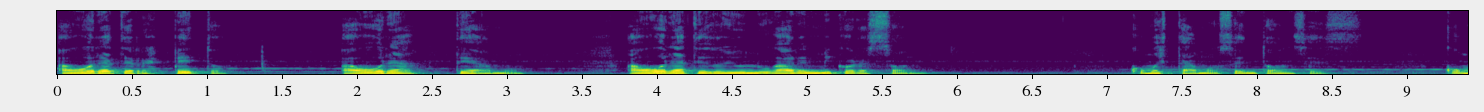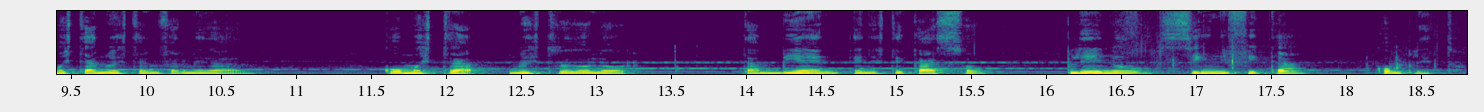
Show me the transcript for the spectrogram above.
ahora te respeto, ahora te amo, ahora te doy un lugar en mi corazón. ¿Cómo estamos entonces? ¿Cómo está nuestra enfermedad? ¿Cómo está nuestro dolor? También en este caso, pleno significa completo.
